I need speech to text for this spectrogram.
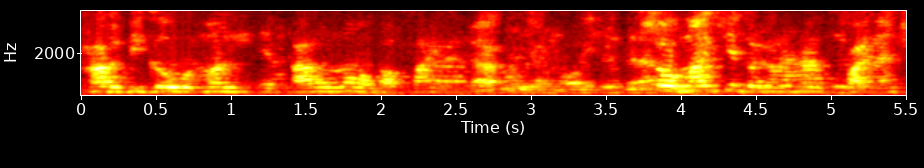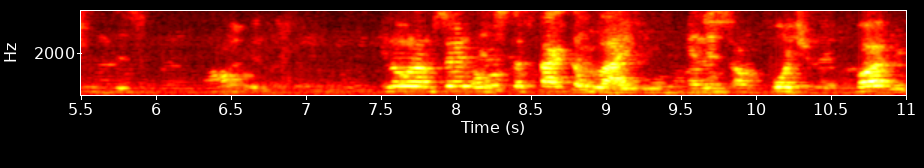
how to be good with money if I don't know about finance. So my kids are gonna have financial discipline. You know what I'm saying? It's the fact of life, and it's unfortunate, but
